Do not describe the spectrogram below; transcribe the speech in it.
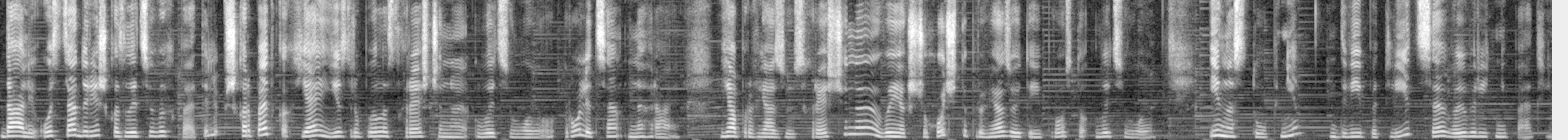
Далі, ось ця доріжка з лицьових петель. В шкарпетках я її зробила з хрещеною лицьовою. Ролі це не грає. Я пров'язую з хрещеною, ви, якщо хочете, пров'язуєте її просто лицьовою. І наступні дві петлі це виворітні петлі.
